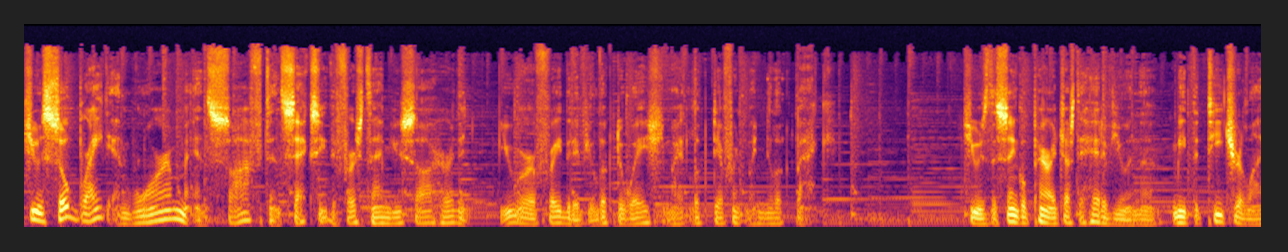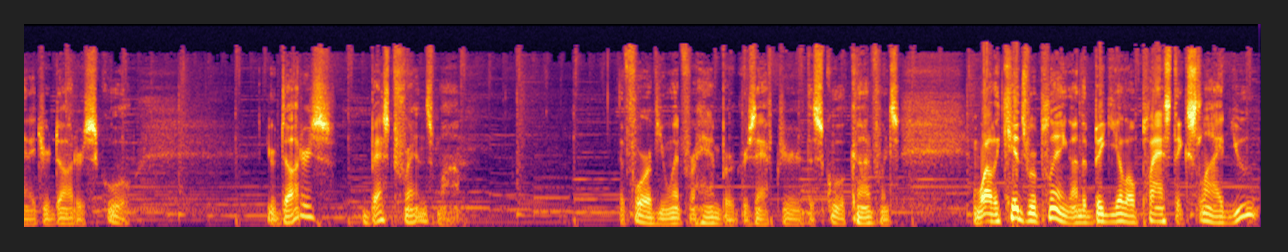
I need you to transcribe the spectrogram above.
She was so bright and warm and soft and sexy the first time you saw her that you were afraid that if you looked away, she might look different when you looked back. She was the single parent just ahead of you in the meet the teacher line at your daughter's school. Your daughter's best friend's mom. The four of you went for hamburgers after the school conference. And while the kids were playing on the big yellow plastic slide, you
